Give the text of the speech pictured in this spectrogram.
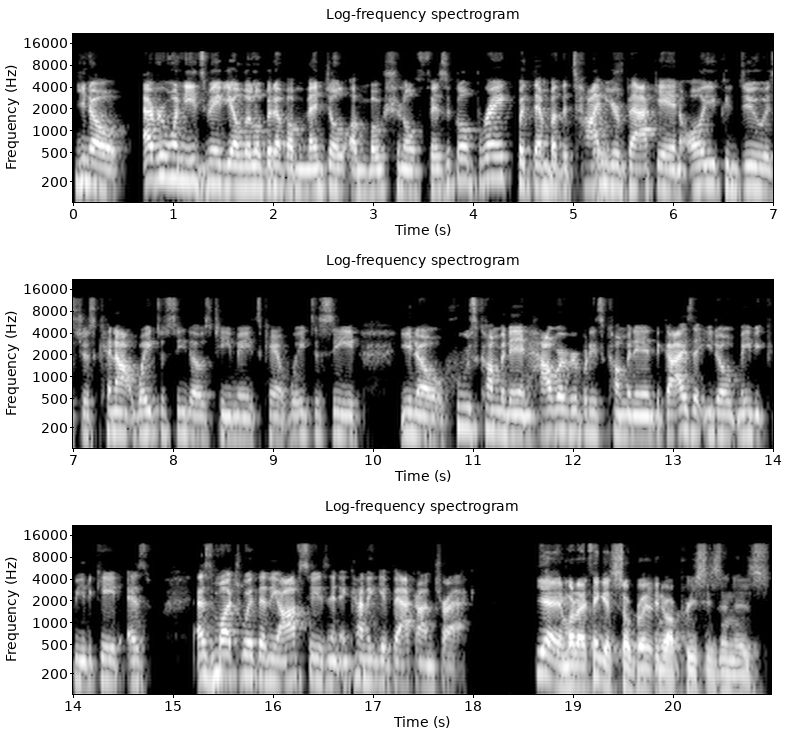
you know, everyone needs maybe a little bit of a mental, emotional, physical break. But then by the time you're back in, all you can do is just cannot wait to see those teammates, can't wait to see, you know, who's coming in, how everybody's coming in, the guys that you don't maybe communicate as as much with in the off season and kind of get back on track. Yeah. And what I think is so brilliant about preseason is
